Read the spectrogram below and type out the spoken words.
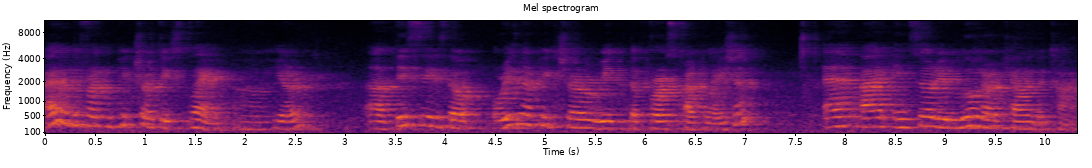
I have a different picture to explain uh, here. Uh, this is the original picture with the first calculation, and I inserted lunar calendar time.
